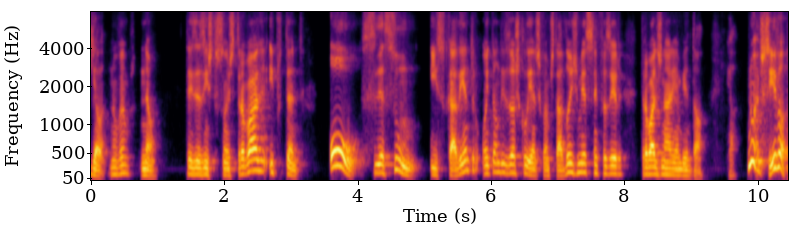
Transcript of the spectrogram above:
E ela: não vamos? Não. Tens as instruções de trabalho e, portanto, ou se assume isso cá dentro, ou então diz aos clientes que vamos estar dois meses sem fazer trabalhos na área ambiental. Ela, não é possível,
